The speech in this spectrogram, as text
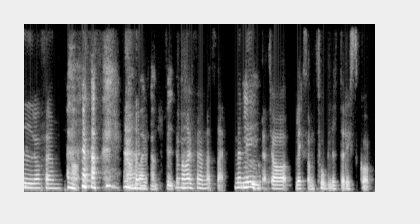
fyra, fem. Ja. ja, verkligen. Man har ju förändrats där. Men det mm. gjorde att jag liksom tog lite risk och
